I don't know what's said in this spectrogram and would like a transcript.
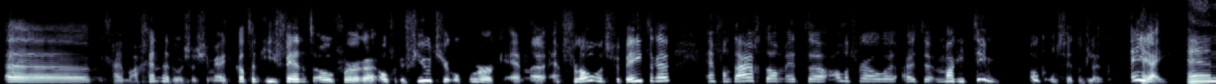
Eh, ik ga mijn agenda door, zoals je merkt. Ik had een event over, eh, over de future of work en, eh, en flow, het verbeteren. En vandaag dan met alle vrouwen uit de maritiem. Ook ontzettend leuk. En jij? En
